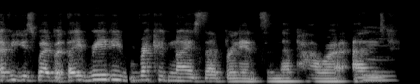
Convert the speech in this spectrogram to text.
overused word, but they really recognize their brilliance and their power. And mm.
